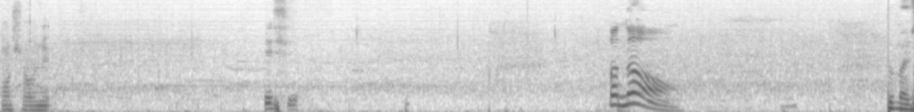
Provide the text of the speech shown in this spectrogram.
Bon, je suis revenu. Et c'est. Oh non Dommage.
